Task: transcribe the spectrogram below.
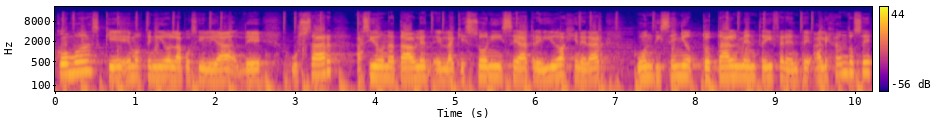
cómodas que hemos tenido la posibilidad de usar. Ha sido una tablet en la que Sony se ha atrevido a generar un diseño totalmente diferente, alejándose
